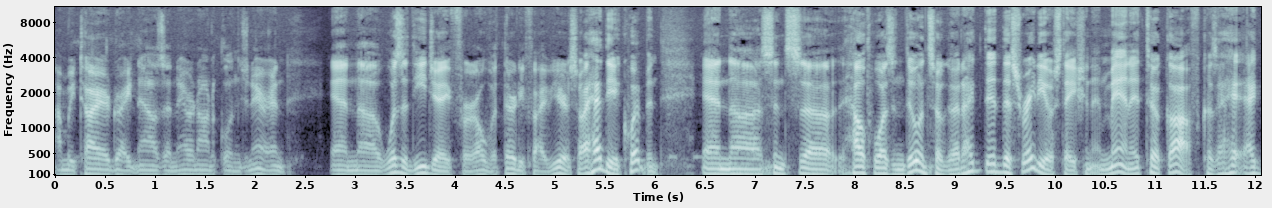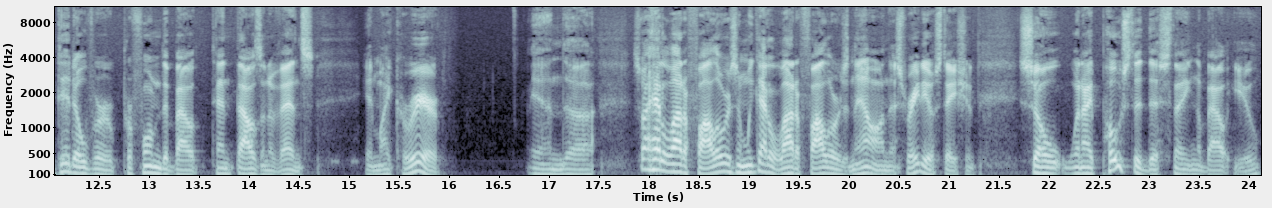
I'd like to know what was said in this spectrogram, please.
I'm retired right now as an aeronautical engineer, and and uh, was a DJ for over 35 years. So I had the equipment, and uh, since uh, health wasn't doing so good, I did this radio station, and man, it took off because I I did over performed about 10,000 events in my career, and uh, so I had a lot of followers, and we got a lot of followers now on this radio station. So when I posted this thing about you,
